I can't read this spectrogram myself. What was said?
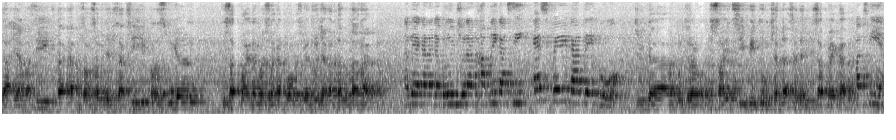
Ya, yang pasti kita akan sama-sama menjadi saksi peresmian Pusat Pelayanan Masyarakat Polres Metro Jakarta Utara. Nanti akan ada peluncuran aplikasi SPKTku. Juga peluncuran website si Pitung Cerdas yang tadi disampaikan. Pastinya.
